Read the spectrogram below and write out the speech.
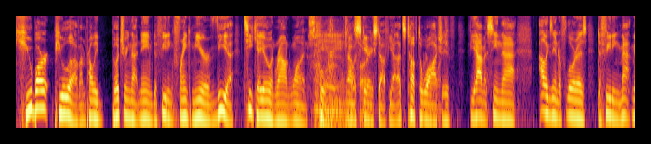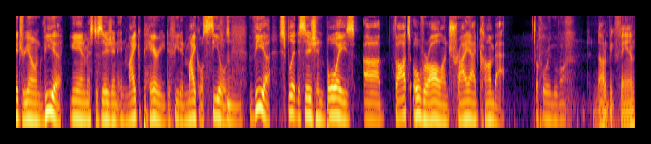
Kubrat Pulev, I'm probably butchering that name, defeating Frank Mir via TKO in round one. Ooh, that was scary stuff. Yeah, that's tough to watch. If, if you haven't seen that, Alexander Flores defeating Matt Mitrione via unanimous decision, and Mike Perry defeated Michael Seals via split decision. Boys, uh, thoughts overall on Triad Combat before we move on? Not a big fan.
